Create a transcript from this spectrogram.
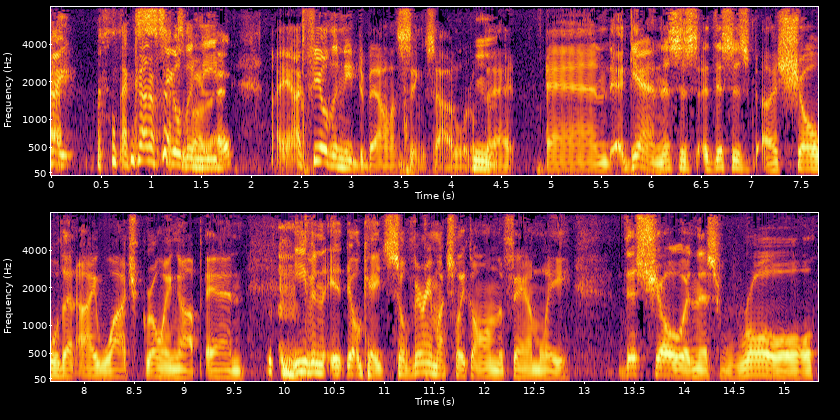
I, I kind of feel the need. right. I, I feel the need to balance things out a little bit. And again, this is this is a show that I watched growing up, and even it, okay, so very much like All in the Family, this show and this role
